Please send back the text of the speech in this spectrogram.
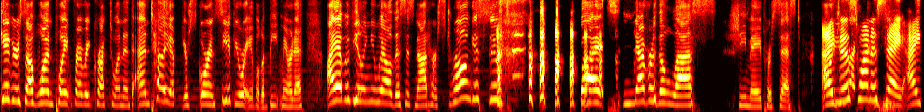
Give yourself one point for every correct one at the end. Tally up your score and see if you were able to beat Meredith. I have a feeling you will. This is not her strongest suit, but nevertheless, she may persist. I just want to say I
